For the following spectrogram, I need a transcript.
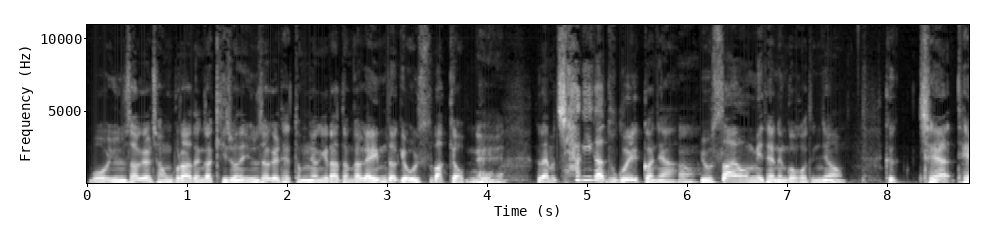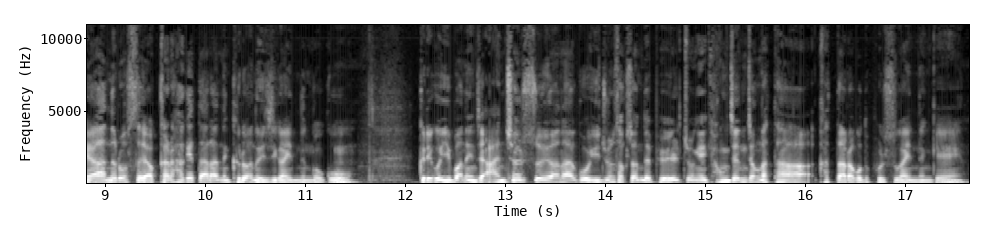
뭐 윤석열 정부라든가 기존의 윤석열 대통령이라든가 레임덕이 올 수밖에 없고 네. 그다음에 차기가 누구일 거냐 어. 요 싸움이 되는 거거든요. 그 제, 대안으로서 역할을 하겠다라는 그런 의지가 있는 거고 음. 그리고 이번에 이제 안철수 의원하고 이준석 전 대표 일종의 경쟁전 같아 같다라고도 볼 수가 있는 게 음.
